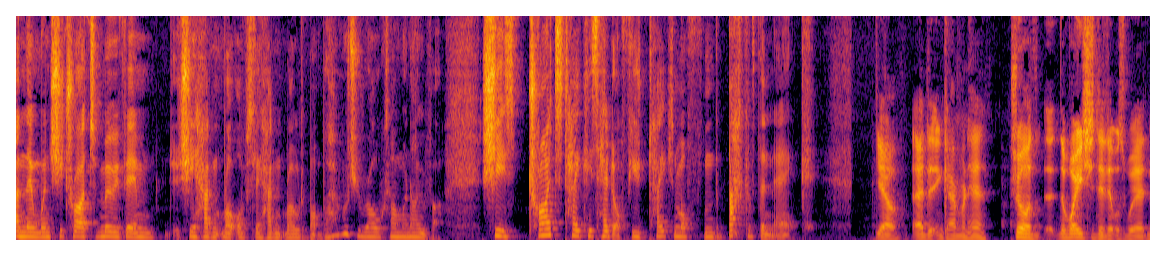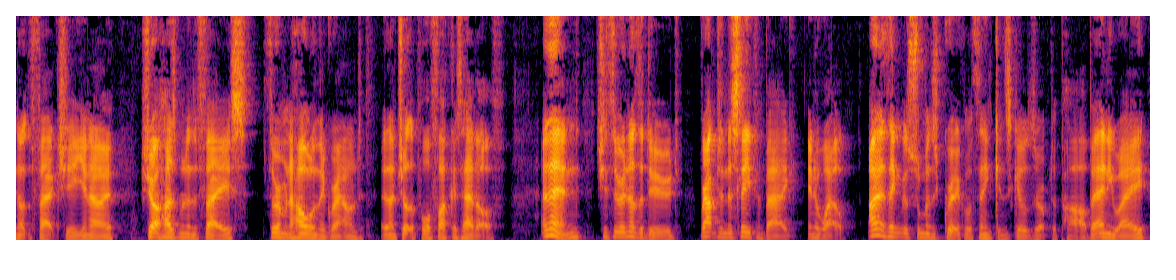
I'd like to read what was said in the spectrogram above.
and then when she tried to move him, she hadn't, well, obviously hadn't rolled him up. Why would you roll someone over? She's tried to take his head off. You'd take him off from the back of the neck. Yo, editing Cameron here. Sure, the way she did it was weird. Not the fact she, you know, shot her husband in the face, threw him in a hole in the ground, and then shot the poor fucker's head off. And then she threw another dude, wrapped in a sleeping bag, in a well. I don't think this woman's critical thinking skills are up to par. But anyway,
